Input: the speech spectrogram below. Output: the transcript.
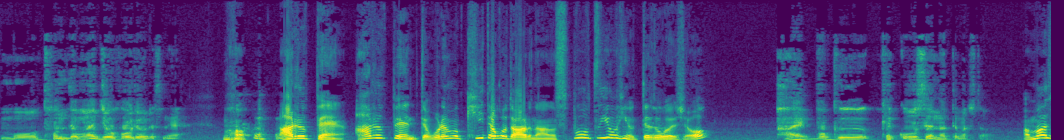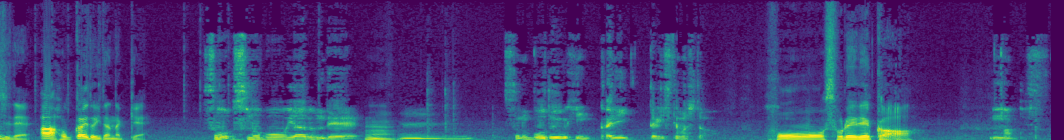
もう、とんでもない情報量ですね。もう、アルペン、アルペンって俺も聞いたことあるな。あの、スポーツ用品売ってるとこでしょ？はい。僕、結構お世話になってました。あ、マジで？あ、北海道いたんだっけ？そう、スノボをやるんで、うん。うん。そのボード用品買いに行ったりしてました。ほー、それでか。なんです。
